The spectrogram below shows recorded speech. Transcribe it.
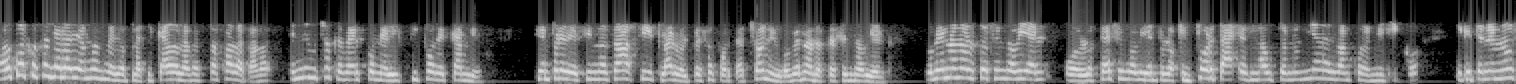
La otra cosa ya la habíamos medio platicado la vez pasada, tiene mucho que ver con el tipo de cambio. Siempre decimos, ah, sí, claro, el peso fortachón y el gobierno lo está haciendo bien. El gobierno no lo está haciendo bien o lo está haciendo bien, pero lo que importa es la autonomía del Banco de México y que tenemos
